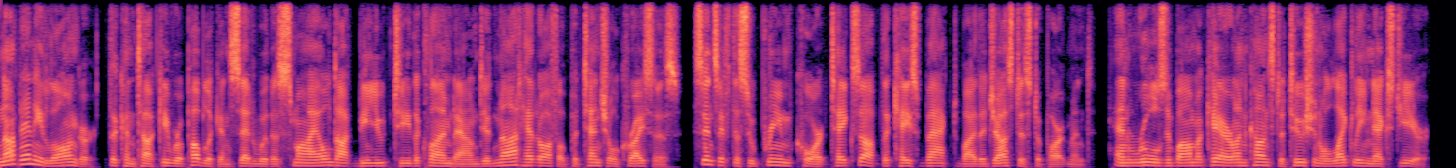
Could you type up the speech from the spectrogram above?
Not any longer, the Kentucky Republican said with a smile. But the climb-down did not head off a potential crisis, since if the Supreme Court takes up the case backed by the Justice Department and rules Obamacare unconstitutional likely next year,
